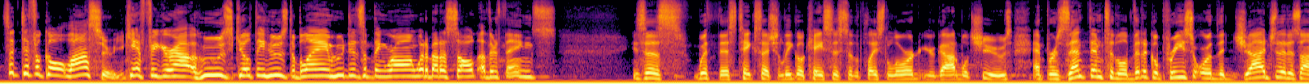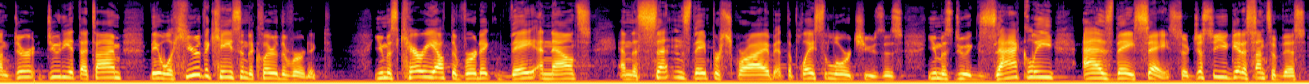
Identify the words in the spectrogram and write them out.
It's a difficult lawsuit. You can't figure out who's guilty, who's to blame, who did something wrong, what about assault, other things. He says, with this, take such legal cases to the place the Lord your God will choose and present them to the Levitical priest or the judge that is on duty at that time. They will hear the case and declare the verdict. You must carry out the verdict they announce and the sentence they prescribe at the place the Lord chooses. You must do exactly as they say. So, just so you get a sense of this,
